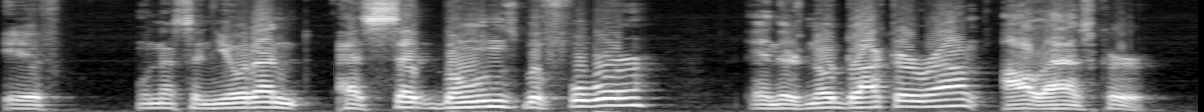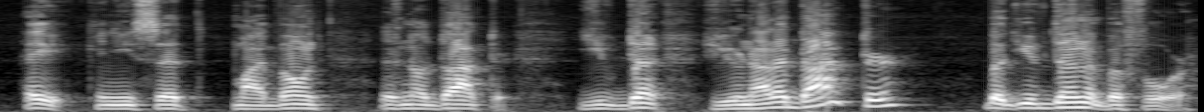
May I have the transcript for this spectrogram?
If una señora has set bones before and there's no doctor around, I'll ask her, hey, can you set my bone? There's no doctor. You've done, you're not a doctor, but you've done it before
